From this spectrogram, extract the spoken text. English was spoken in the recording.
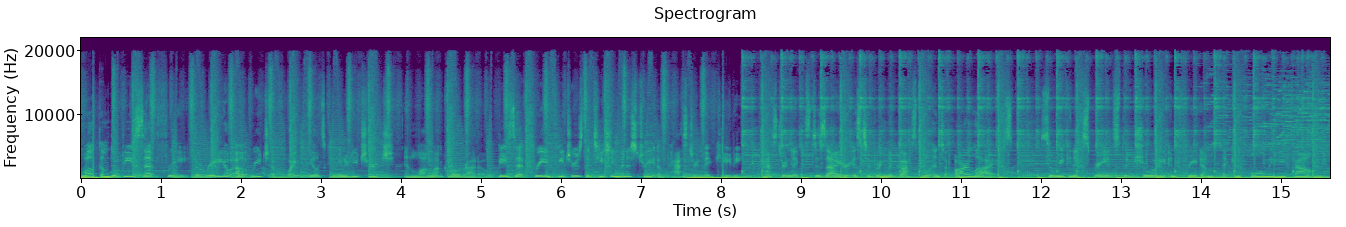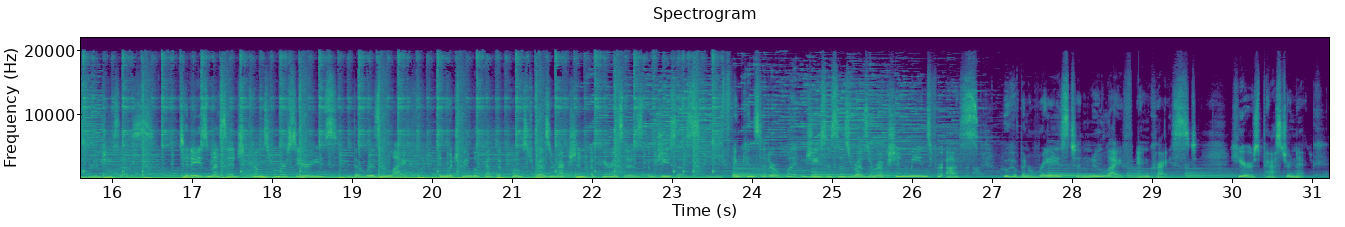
Welcome to Be Set Free, the radio outreach of Whitefields Community Church in Longmont, Colorado. Be Set Free features the teaching ministry of Pastor Nick Cady. Pastor Nick's desire is to bring the gospel into our lives so we can experience the joy and freedom that can only be found through Jesus. Today's message comes from our series, The Risen Life, in which we look at the post resurrection appearances of Jesus and consider what Jesus' resurrection means for us who have been raised to new life in Christ. Here's Pastor Nick.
